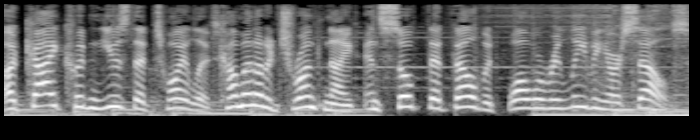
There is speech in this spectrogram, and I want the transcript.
A guy couldn't use that toilet. Come out on a drunk night and soak that velvet while we're relieving ourselves.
